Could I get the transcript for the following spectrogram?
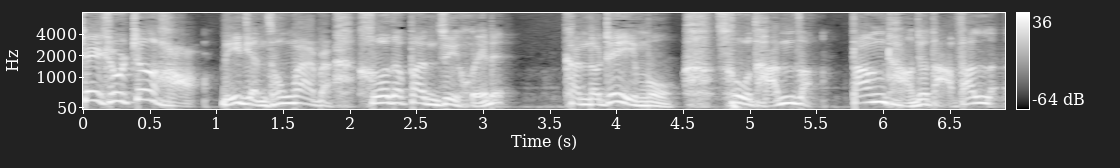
这时候正好李简从外边喝的半醉回来，看到这一幕，醋坛子当场就打翻了，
